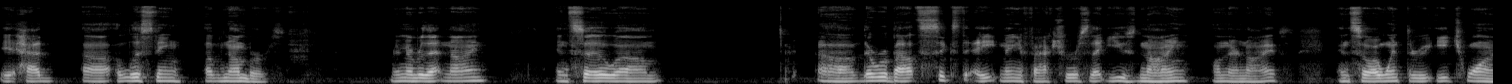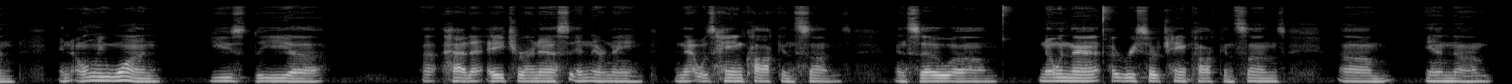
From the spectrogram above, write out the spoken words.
it had uh, a listing of numbers. Remember that nine? And so um, uh, there were about six to eight manufacturers that used nine on their knives. And so I went through each one and only one used the uh, uh, had an H or an S in their name, and that was Hancock and Sons. And so, um, knowing that, I researched Hancock and Sons, um, and um,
